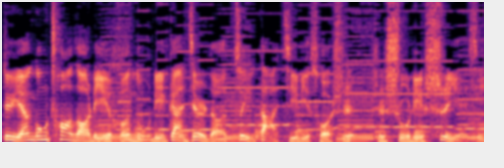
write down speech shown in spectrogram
对员工创造力和努力干劲儿的最大激励措施是树立事业心。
